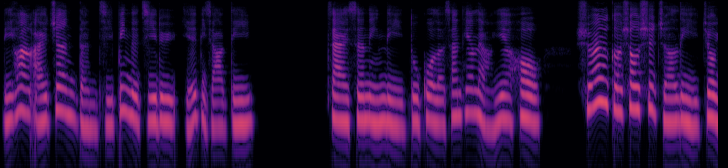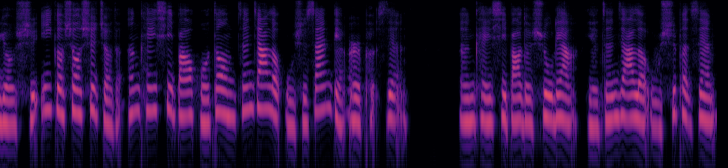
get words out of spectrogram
罹患癌症等疾病的几率也比较低。在森林里度过了三天两夜后。十二个受试者里，就有十一个受试者的 NK 细胞活动增加了五十三点二 percent，NK 细胞的数量也增加了五十 percent，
